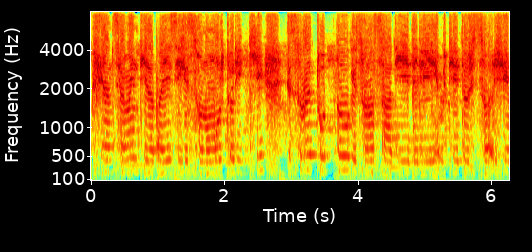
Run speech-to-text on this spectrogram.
finanziamenti da paesi che sono molto ricchi e soprattutto che sono stati degli emettitori storici.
